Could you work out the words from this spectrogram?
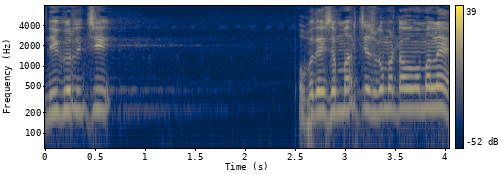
నీ గురించి ఉపదేశం మార్చేసుకోమంటావు మమ్మల్ని?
